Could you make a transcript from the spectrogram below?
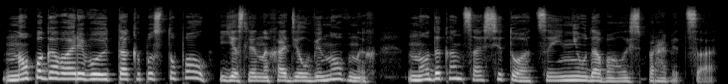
но, поговаривают, так и поступал, если находил виновных, но до конца ситуации не удавалось справиться.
